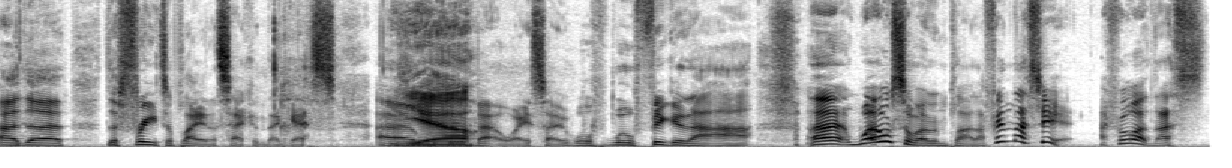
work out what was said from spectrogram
Uh, the the free to play in a second, I guess. Uh, Yeah. a better way. So we'll we'll figure that out. Uh, what else have I been playing? I think that's it. I feel like that's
